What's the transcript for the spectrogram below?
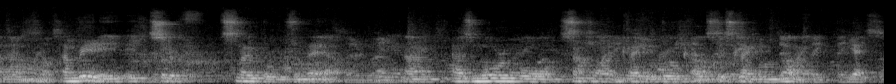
um, and really it sort of snowballed from there. Um, as more and more satellite and cable broadcasters came online, Yes,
